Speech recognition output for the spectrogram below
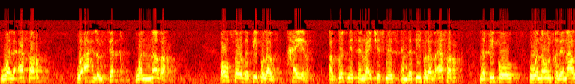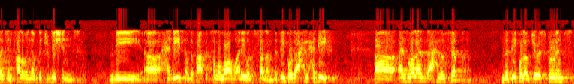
والأثر وأهل الفقه والنظر also the people of khair, of goodness and righteousness, and the people of athar, the people who were known for their knowledge and following of the traditions, the uh, hadith of the Prophet sallallahu alaihi wasallam, the people, of the ahl hadith, uh, as well as the ahl fiqh, the people of jurisprudence,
